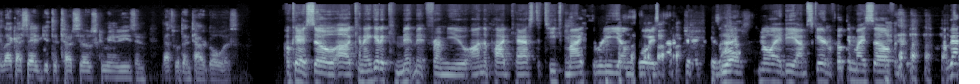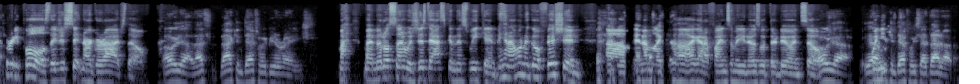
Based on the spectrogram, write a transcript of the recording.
like I said, get to touch those communities, and that's what the entire goal is. Okay, so uh, can I get a commitment from you on the podcast to teach my three young boys Because. I have no idea. I'm scared of hooking myself. I've got three poles. They just sit in our garage, though. Oh yeah, that's that can definitely be arranged my my middle son was just asking this weekend, man, I want to go fishing, um, and I'm like, oh, I gotta find somebody who knows what they're doing. So, oh yeah, yeah, when we you, can definitely set that up.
